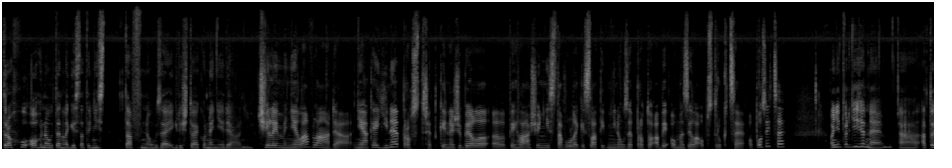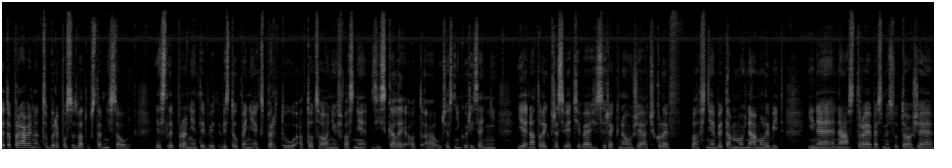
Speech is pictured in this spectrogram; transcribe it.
trochu ohnout ten legislativní stav nouze, i když to jako není ideální. Čili měla vláda nějaké jiné prostředky, než byl eh, vyhlášení stavu legislativní nouze proto, aby omezila obstrukce opozice? Oni tvrdí, že ne a, a to je to právě, co bude posuzovat ústavní soud. Jestli pro ně ty vystoupení expertů a to, co oni už vlastně získali od uh, účastníků řízení, je natolik přesvědčivé, že si řeknou, že ačkoliv vlastně by tam možná mohly být jiné nástroje ve smyslu toho, že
